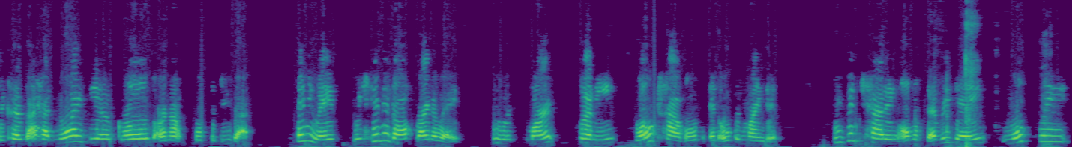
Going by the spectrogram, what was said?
because I had no idea girls are not supposed to do that. Anyways, we hit it off right away. He was smart, funny, well traveled, and open minded. We've been chatting almost every day, mostly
